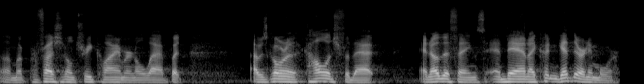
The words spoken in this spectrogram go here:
I'm a professional tree climber and all that, but I was going to college for that and other things, and then I couldn't get there anymore.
